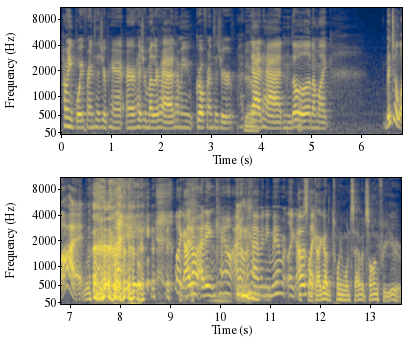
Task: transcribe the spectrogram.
how many boyfriends has your parent or has your mother had how many girlfriends has your Yeah. dad had and blah, blah, blah, and I'm like bitch a lot like, like I don't I didn't count I don't have any memory like I was like, like I got a Twenty One Savage song for you.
